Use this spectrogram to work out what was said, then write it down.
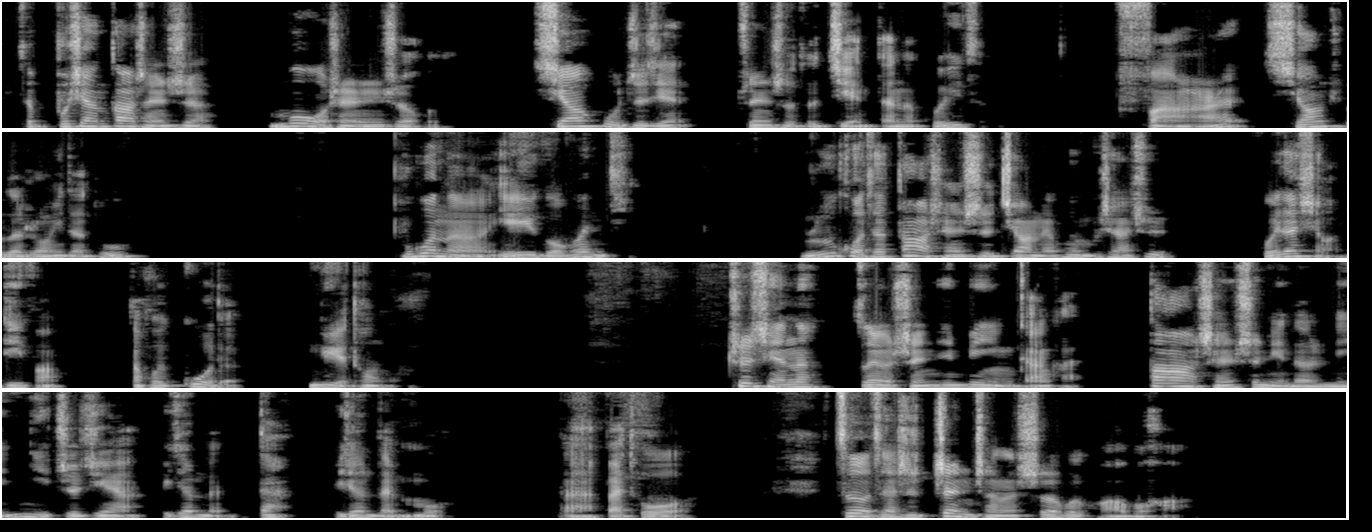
这不像大城市陌生人社会，相互之间遵守着简单的规则，反而相处的容易得多。不过呢，也有个问题，如果在大城市将来混不下去，回到小地方，那会过得略痛苦。之前呢，总有神经病感慨，大城市里的邻里之间啊比较冷淡，比较冷漠。啊，拜托，这才是正常的社会，好不好？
